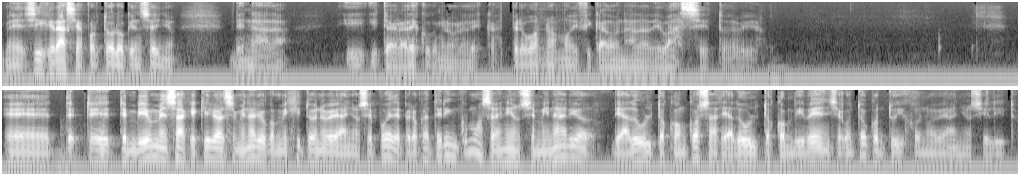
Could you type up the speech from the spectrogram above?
Me decís gracias por todo lo que enseño. De nada. Y, te agradezco que me lo agradezcas. Pero vos no has modificado nada de base todavía. Eh, te, te, envié un mensaje, quiero ir al seminario con mi hijito de nueve años. Se puede, pero Caterín, ¿cómo vas a venir a un seminario de adultos, con cosas de adultos, convivencia, con todo, con tu hijo de nueve años, cielito?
